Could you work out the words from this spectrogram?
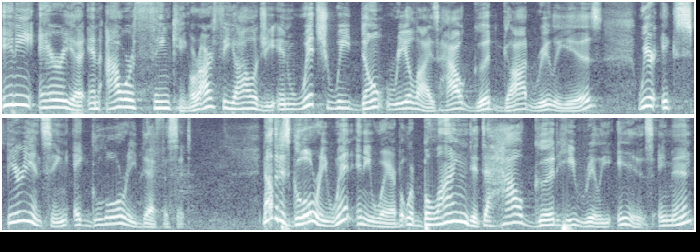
any area in our thinking or our theology in which we don't realize how good God really is, we're experiencing a glory deficit. Not that His glory went anywhere, but we're blinded to how good He really is. Amen?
